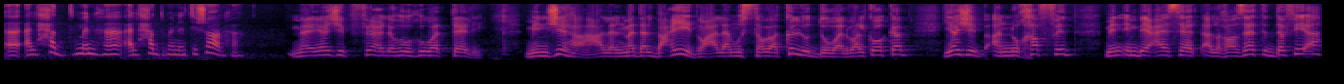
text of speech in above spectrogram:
آه، الحد منها الحد من انتشارها؟ ما يجب فعله هو التالي. من جهة على المدى البعيد وعلى مستوى كل الدول والكوكب يجب أن نخفض من انبعاثات الغازات الدفيئة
